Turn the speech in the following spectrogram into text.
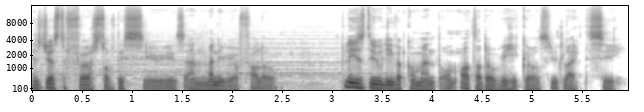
It's just the first of this series and many will follow. Please do leave a comment on what other vehicles you'd like to see.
